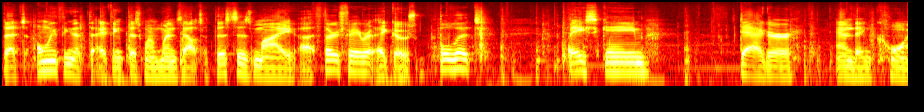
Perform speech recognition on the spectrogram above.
But that's the only thing that I think this one wins out. So this is my uh, third favorite. It goes Bullet, Base Game, Dagger, and then Coin.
